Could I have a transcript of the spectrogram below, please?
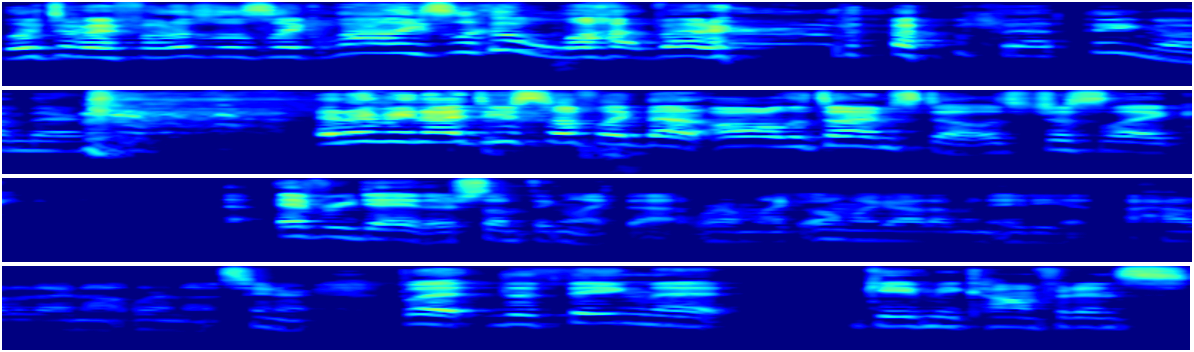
looked at my photos and I was like, wow, these look a lot better without that thing on there. And I mean, I do stuff like that all the time still. It's just like every day there's something like that where I'm like, oh my God, I'm an idiot. How did I not learn that sooner? But the thing that gave me confidence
